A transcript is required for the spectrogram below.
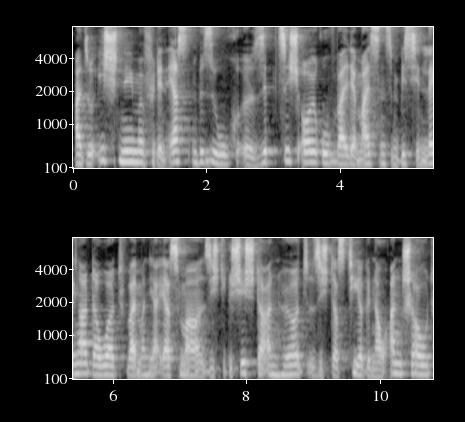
Also ich nehme für den ersten Besuch 70 äh, Euro, weil der meistens ein bisschen länger dauert, weil man ja erstmal sich die Geschichte anhört, sich das Tier genau anschaut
